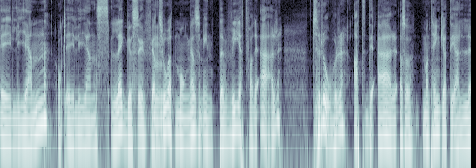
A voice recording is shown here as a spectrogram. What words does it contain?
Alien och Aliens legacy. För jag Mm. tror att många som inte vet vad det är tror att det är, alltså man tänker att det är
